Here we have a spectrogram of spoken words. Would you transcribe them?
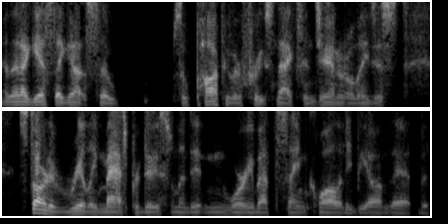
And then I guess they got so so popular fruit snacks in general, they just started really mass producing them and didn't worry about the same quality beyond that. But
